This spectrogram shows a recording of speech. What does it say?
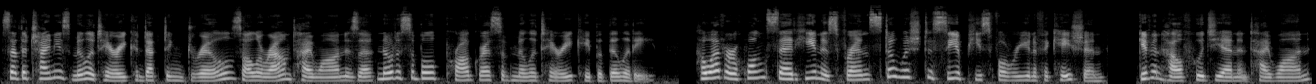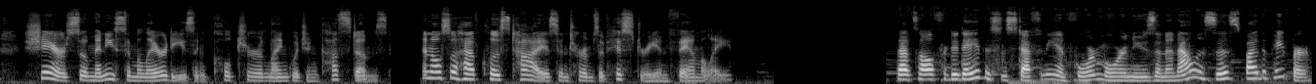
said the Chinese military conducting drills all around Taiwan is a noticeable progress of military capability. However, Huang said he and his friends still wish to see a peaceful reunification, given how Fujian and Taiwan share so many similarities in culture, language, and customs, and also have close ties in terms of history and family. That's all for today. This is Stephanie, and for more news and analysis, buy the paper.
